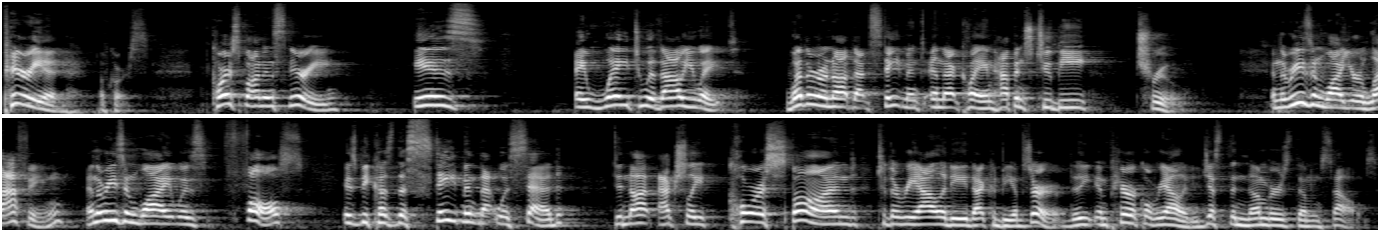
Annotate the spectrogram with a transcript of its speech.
period, of course. Correspondence theory is a way to evaluate whether or not that statement and that claim happens to be true. And the reason why you're laughing and the reason why it was false is because the statement that was said did not actually correspond to the reality that could be observed, the empirical reality, just the numbers themselves.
